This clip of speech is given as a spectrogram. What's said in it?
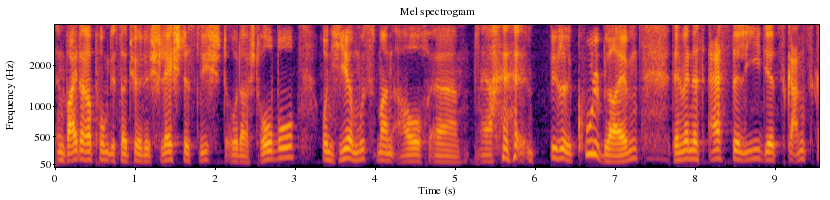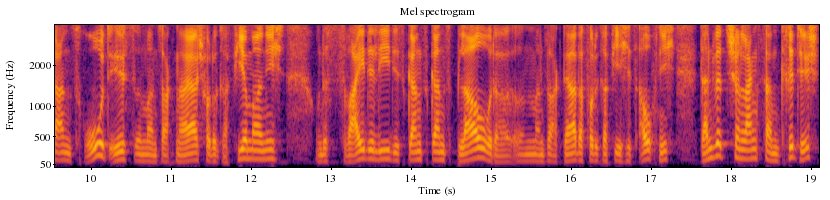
ein weiterer Punkt ist natürlich schlechtes Licht oder Strobo. Und hier muss man auch äh, ja, bisschen cool bleiben. Denn wenn das erste Lied jetzt ganz, ganz rot ist und man sagt, naja, ich fotografiere mal nicht, und das zweite Lied ist ganz, ganz blau oder und man sagt, ja, da fotografiere ich jetzt auch nicht, dann wird es schon langsam kritisch,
